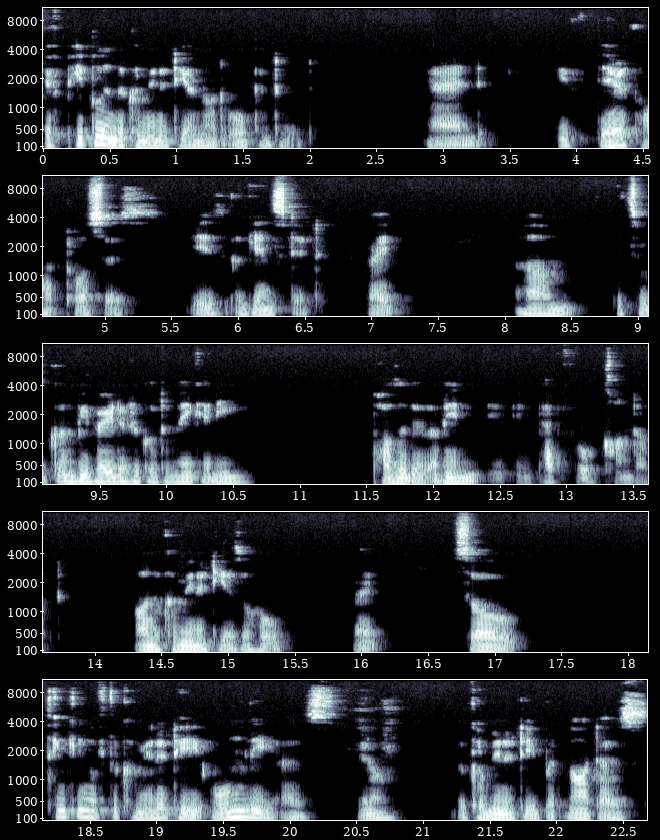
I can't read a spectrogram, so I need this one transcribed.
if people in the community are not open to it, and if their thought process is against it, right? Um, it's going to be very difficult to make any positive, I mean, impactful conduct on the community as a whole, right? So thinking of the community only as you know the community, but not as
